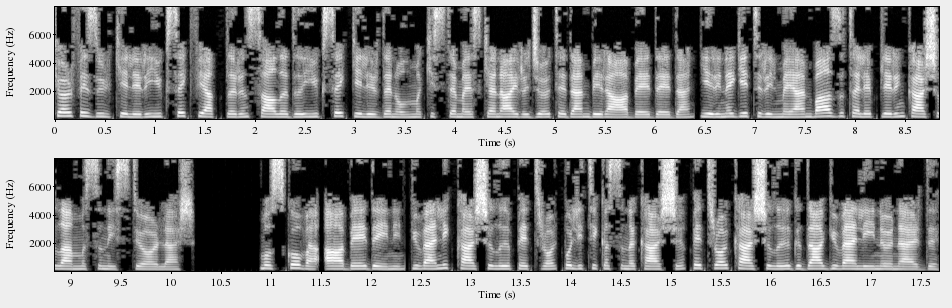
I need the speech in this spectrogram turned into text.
Körfez ülkeleri yüksek fiyatların sağladığı yüksek gelirden olmak istemezken ayrıca öteden beri ABD'den yerine getirilmeyen bazı taleplerin karşılanmasını istiyorlar. Moskova, ABD'nin güvenlik karşılığı petrol politikasına karşı petrol karşılığı gıda güvenliğini önerdi.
